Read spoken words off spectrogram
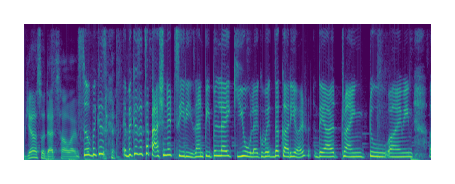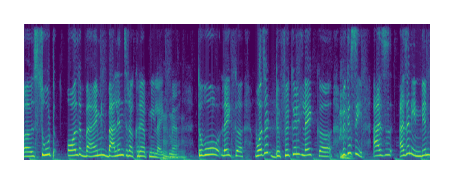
yeah. So that's how I've. So because because it's a passionate series and people like you like with the career they are trying to uh, I mean uh, suit all the I mean balance रख रहे हैं अपनी लाइफ में। तो वो like was it difficult like because see age age an Indian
